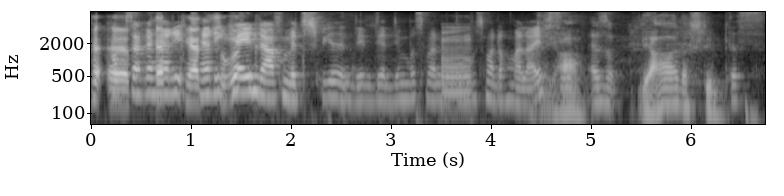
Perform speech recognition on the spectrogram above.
äh, Hauptsache Harry, Harry Kane darf mitspielen, den, den, den, muss man, mhm. den muss man doch mal live ja. sehen. Also, ja, das stimmt. Das,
